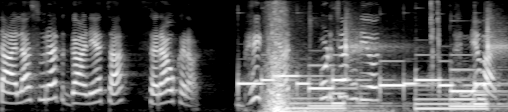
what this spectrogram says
तालासुरात गाण्याचा सराव करा. भेटूयात पुढच्या व्हिडिओत. धन्यवाद.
